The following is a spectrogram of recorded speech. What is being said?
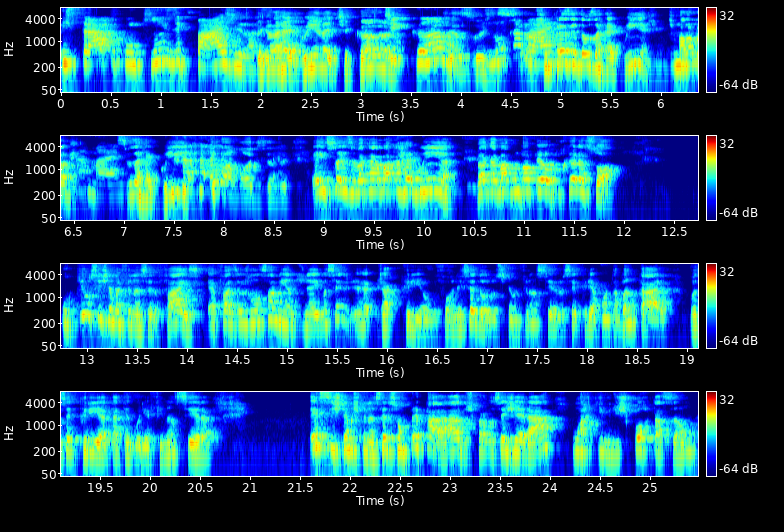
extrato com 15 páginas. Pegando a reguinha, né? Ticando. Ticando. Jesus nunca do céu. mais. Sua empresa ainda usa reguinha, gente? Fala nunca pra mim. mais. Você usa reguinha? Pelo amor de Deus. É isso aí, você vai acabar com a reguinha. Vai acabar com o papel. Porque olha só. O que o sistema financeiro faz é fazer os lançamentos, né? E você já cria o fornecedor do sistema financeiro, você cria a conta bancária, você cria a categoria financeira. Esses sistemas financeiros são preparados para você gerar um arquivo de exportação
